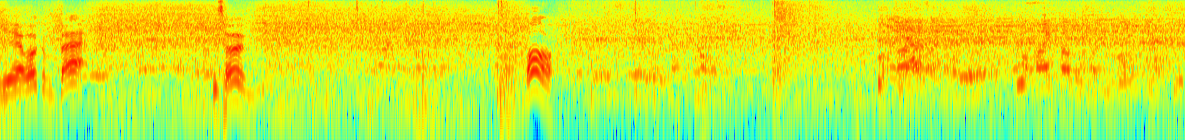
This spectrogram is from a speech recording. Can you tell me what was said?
Yeah, welcome back. He's home. Oh, Do a high carbo fucking it.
